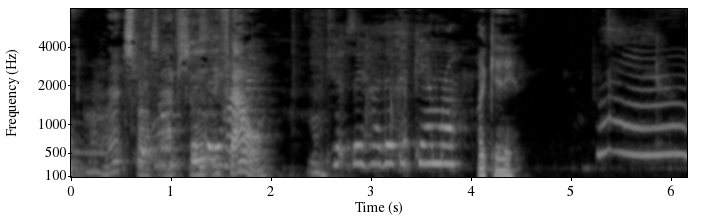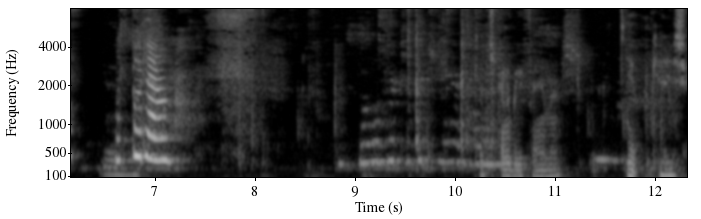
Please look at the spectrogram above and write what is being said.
Oh, that smells absolutely foul. Can't say hi to the camera. Hi, Kitty. Mm. Let's go down. Let's go over to the chair. Kid's gonna be famous. Yep, Kitty's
